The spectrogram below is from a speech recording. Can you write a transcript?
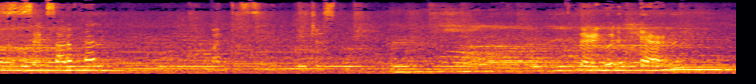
6 out of 10. But the food is just very good. And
